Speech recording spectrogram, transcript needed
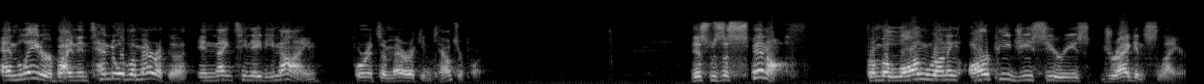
and later by Nintendo of America in 1989 for its American counterpart. This was a spin off from the long running RPG series Dragon Slayer.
